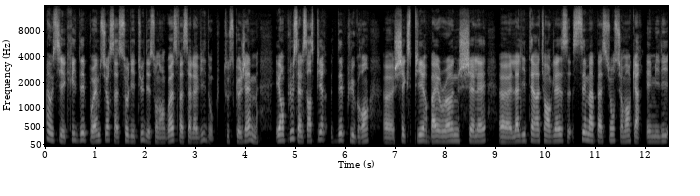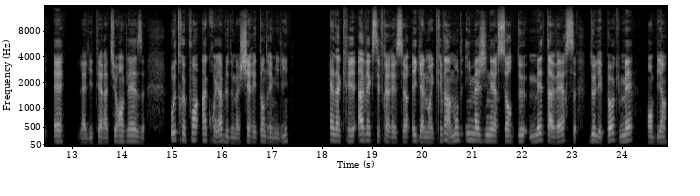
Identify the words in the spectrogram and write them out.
a aussi écrit des poèmes sur sa solitude et son angoisse face à la vie, donc tout ce que j'aime. Et en plus, elle s'inspire des plus grands, euh, Shakespeare, Byron, Shelley. Euh, la littérature anglaise, c'est ma passion, sûrement car Emily est la littérature anglaise. Autre point incroyable de ma chère et tendre Emily, elle a créé avec ses frères et sœurs également écrivain un monde imaginaire, sorte de métaverse de l'époque, mais en bien.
